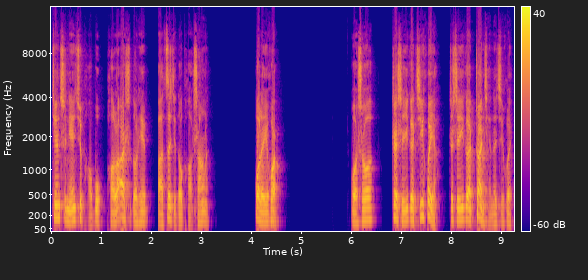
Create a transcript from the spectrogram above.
坚持连续跑步，跑了二十多天，把自己都跑伤了。”过了一会儿，我说：“这是一个机会呀，这是一个赚钱的机会。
